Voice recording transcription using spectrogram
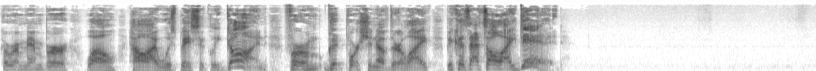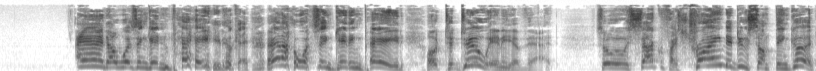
who remember, well, how I was basically gone for a good portion of their life because that's all I did. And I wasn't getting paid. Okay. And I wasn't getting paid oh, to do any of that. So it was sacrifice, trying to do something good.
